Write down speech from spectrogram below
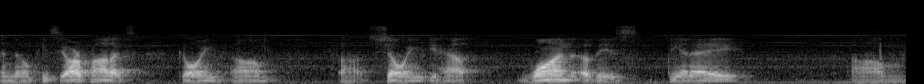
and known PCR products going um, uh, showing you have one of these DNA um,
